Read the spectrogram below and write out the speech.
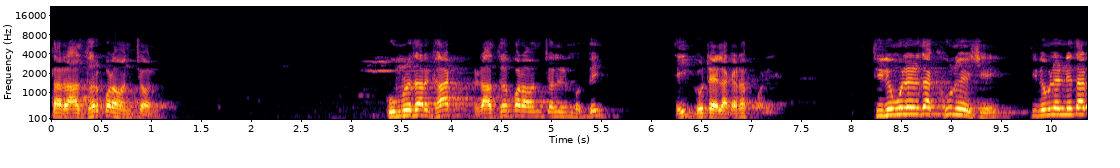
তার রাজধরপাড়া অঞ্চল। কুমড়োদার ঘাট রাজধরপাড়া অঞ্চলের মধ্যেই এই গোটা এলাকাটা পড়ে। তৃণমূলের নেতা খুন হয়েছে, তৃণমূলের নেতার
